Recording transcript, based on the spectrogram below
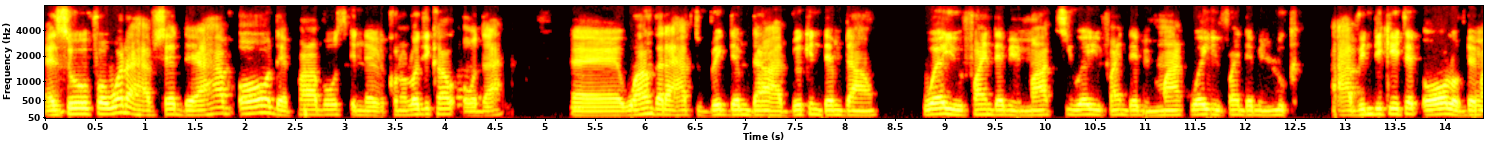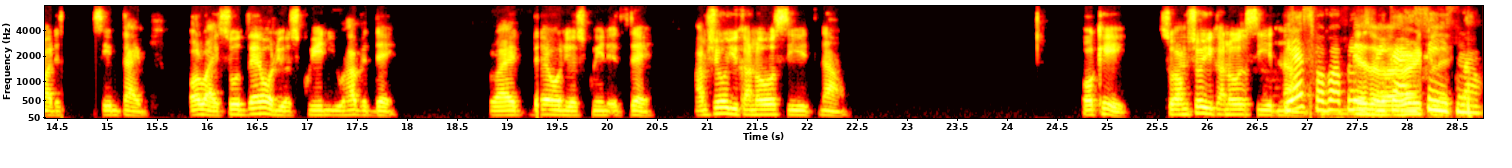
And so, for what I have shared there, I have all the parables in the chronological order. Uh, ones that I have to break them down, I've broken them down. Where you find them in Matthew, where you find them in Mark, where you find them in Luke. I have indicated all of them at the same time. All right, so there on your screen, you have it there. Right there on your screen, it's there. I'm sure you can all see it now. Okay, so I'm sure you can all see it now. Yes, Papa, please, Yes, we can see clear. it now.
